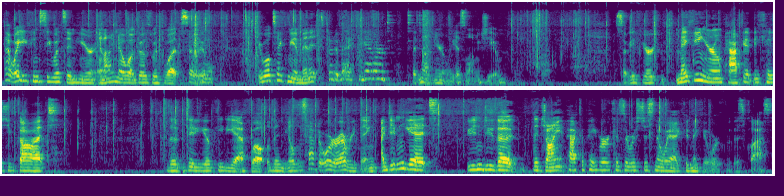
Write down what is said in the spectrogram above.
That way you can see what's in here and I know what goes with what. So it won't it will take me a minute to put it back together, but not nearly as long as you. So if you're making your own packet because you've got the video PDF, well, then you'll just have to order everything. I didn't get, we didn't do the, the giant pack of paper because there was just no way I could make it work for this class.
